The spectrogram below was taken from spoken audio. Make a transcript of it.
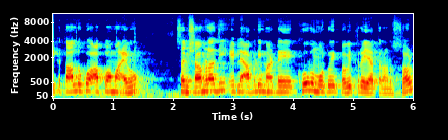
એક તાલુકો આપવામાં આવ્યો. સાહેબ, શામળાજી એટલે આપણી માટે ખૂબ મોટું એક પવિત્ર યાત્રાનું સ્થળ.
